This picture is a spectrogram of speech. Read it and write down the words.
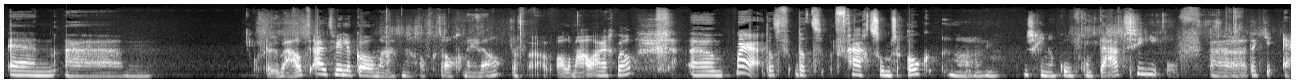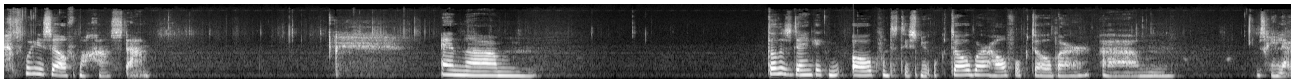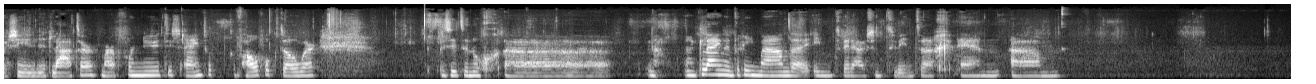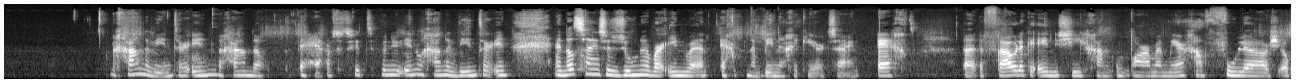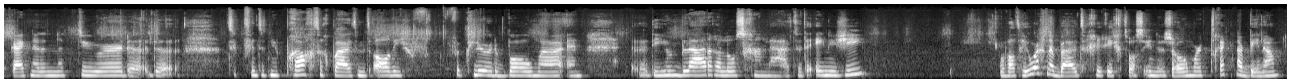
En um, of er überhaupt uit willen komen. Nou, over het algemeen wel. Of uh, allemaal eigenlijk wel. Um, maar ja, dat, dat vraagt soms ook uh, misschien een confrontatie. Of uh, dat je echt voor jezelf mag gaan staan. En um, dat is denk ik ook, want het is nu oktober, half oktober. Misschien luister je dit later, maar voor nu, het is eind of half oktober. We zitten nog nou, een kleine drie maanden in 2020. En um, we gaan de winter in. We gaan de, herfst zitten we nu in. We gaan de winter in. En dat zijn seizoenen waarin we echt naar binnen gekeerd zijn. Echt uh, de vrouwelijke energie gaan omarmen. Meer gaan voelen. Als je ook kijkt naar de natuur. De, de, ik vind het nu prachtig buiten met al die verkleurde bomen. En uh, die hun bladeren los gaan laten. De energie wat heel erg naar buiten gericht was in de zomer, trekt naar binnen.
